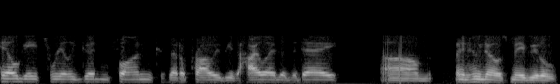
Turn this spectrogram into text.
tailgate's really good and fun because that'll probably be the highlight of the day. Um, and who knows, maybe it'll,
